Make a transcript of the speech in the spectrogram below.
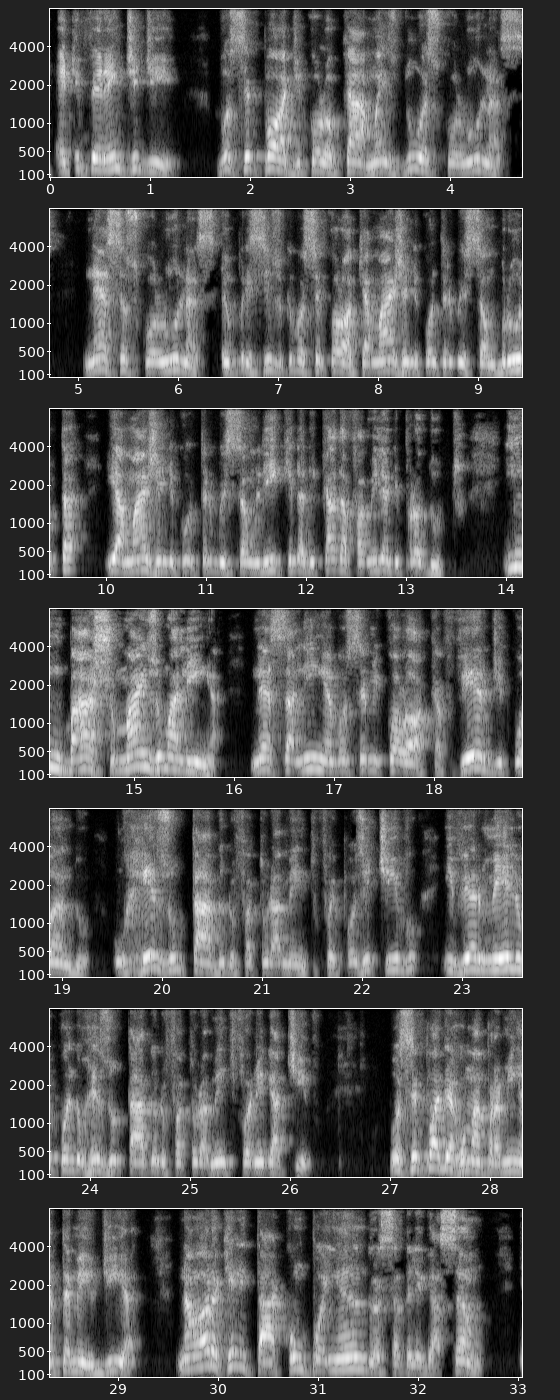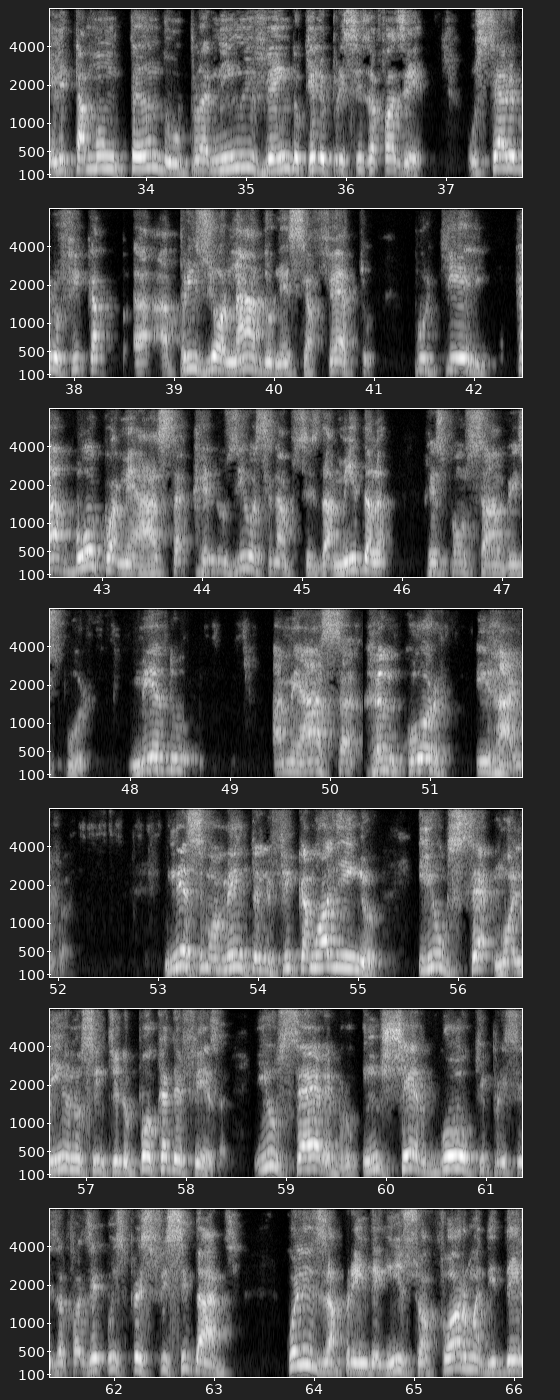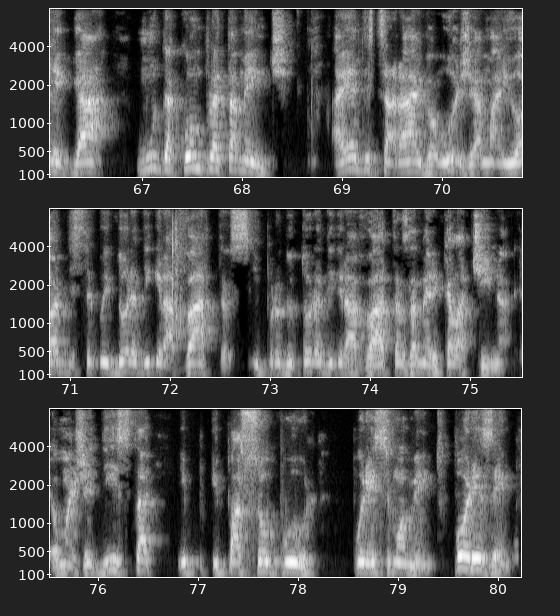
É diferente de você pode colocar mais duas colunas. Nessas colunas, eu preciso que você coloque a margem de contribuição bruta e a margem de contribuição líquida de cada família de produto e embaixo mais uma linha. Nessa linha você me coloca verde quando o resultado do faturamento foi positivo e vermelho quando o resultado do faturamento for negativo. Você pode arrumar para mim até meio-dia? Na hora que ele está acompanhando essa delegação, ele está montando o planinho e vendo o que ele precisa fazer. O cérebro fica aprisionado nesse afeto porque ele acabou com a ameaça, reduziu as sinapses da amígdala, responsáveis por medo, ameaça, rancor e raiva. Nesse momento, ele fica molinho, e o cé... molinho no sentido pouca defesa. E o cérebro enxergou o que precisa fazer com especificidade. Quando eles aprendem isso, a forma de delegar muda completamente. A Ed Saraiva hoje é a maior distribuidora de gravatas e produtora de gravatas da América Latina. É uma jedista e, e passou por, por esse momento. Por exemplo,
